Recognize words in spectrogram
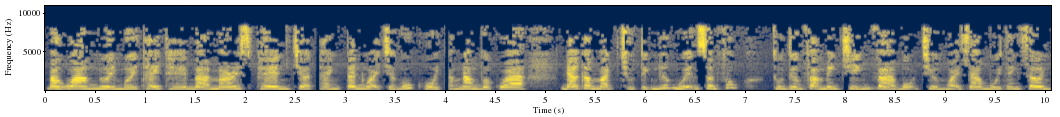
Bà Wang, người mới thay thế bà Maris Payne trở thành tân Ngoại trưởng Úc hồi tháng 5 vừa qua, đã gặp mặt Chủ tịch nước Nguyễn Xuân Phúc, Thủ tướng Phạm Minh Chính và Bộ trưởng Ngoại giao Bùi Thanh Sơn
